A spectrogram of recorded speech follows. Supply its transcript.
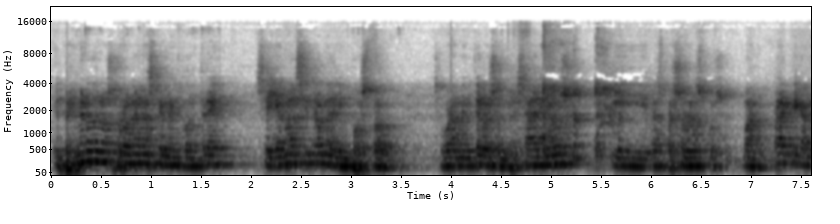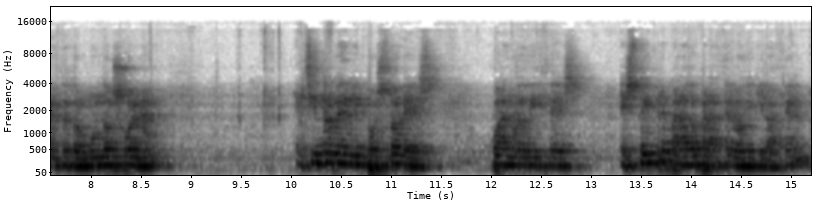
El primero de los problemas que me encontré se llama el síndrome del impostor. Seguramente los empresarios y las personas, pues, bueno, prácticamente todo el mundo suena. El síndrome del impostor es cuando dices, ¿estoy preparado para hacer lo que quiero hacer?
